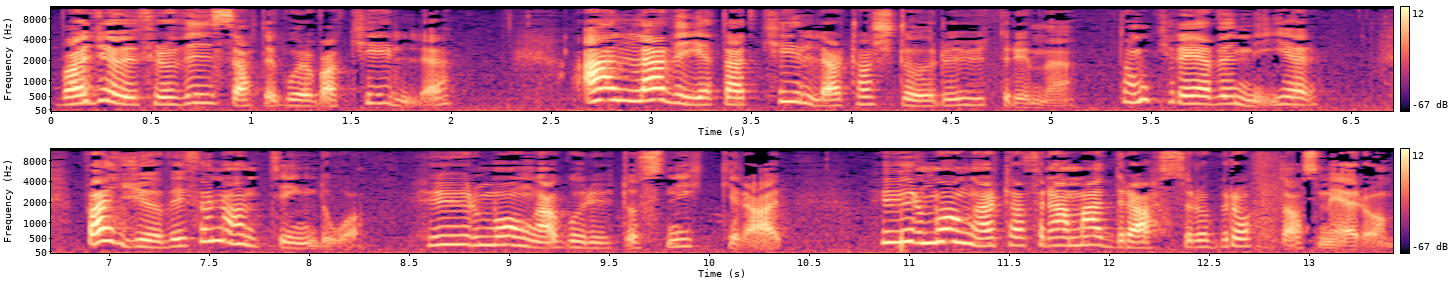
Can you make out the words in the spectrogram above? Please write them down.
Vad gör vi för att visa att det går att vara kille? Alla vet att killar tar större utrymme. De kräver mer. Vad gör vi för någonting då? Hur många går ut och snickrar? Hur många tar fram madrasser och brottas med dem?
